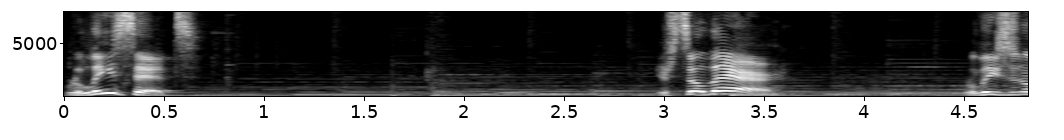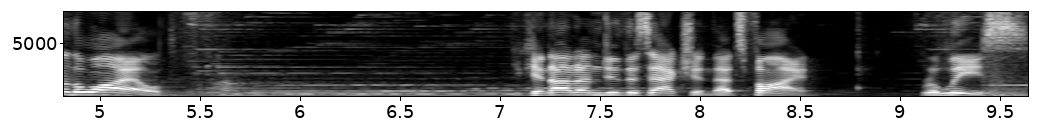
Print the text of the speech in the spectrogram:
Release it. You're still there. Release into the wild. You cannot undo this action. That's fine. Release.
